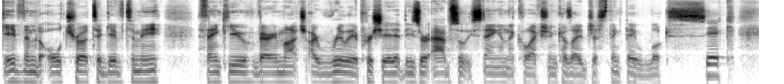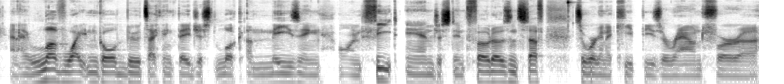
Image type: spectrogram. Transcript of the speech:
gave them to Ultra to give to me, thank you very much. I really appreciate it. These are absolutely staying in the collection because I just think they look sick and I love white and gold boots. I think they just look amazing on feet and just in photos and stuff. So we're gonna keep these around for uh,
